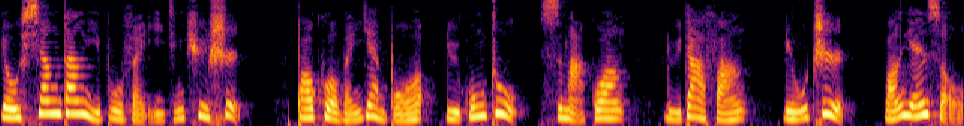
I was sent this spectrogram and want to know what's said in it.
有相当一部分已经去世，包括文彦博、吕公著、司马光、吕大房、刘志、王延叟、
